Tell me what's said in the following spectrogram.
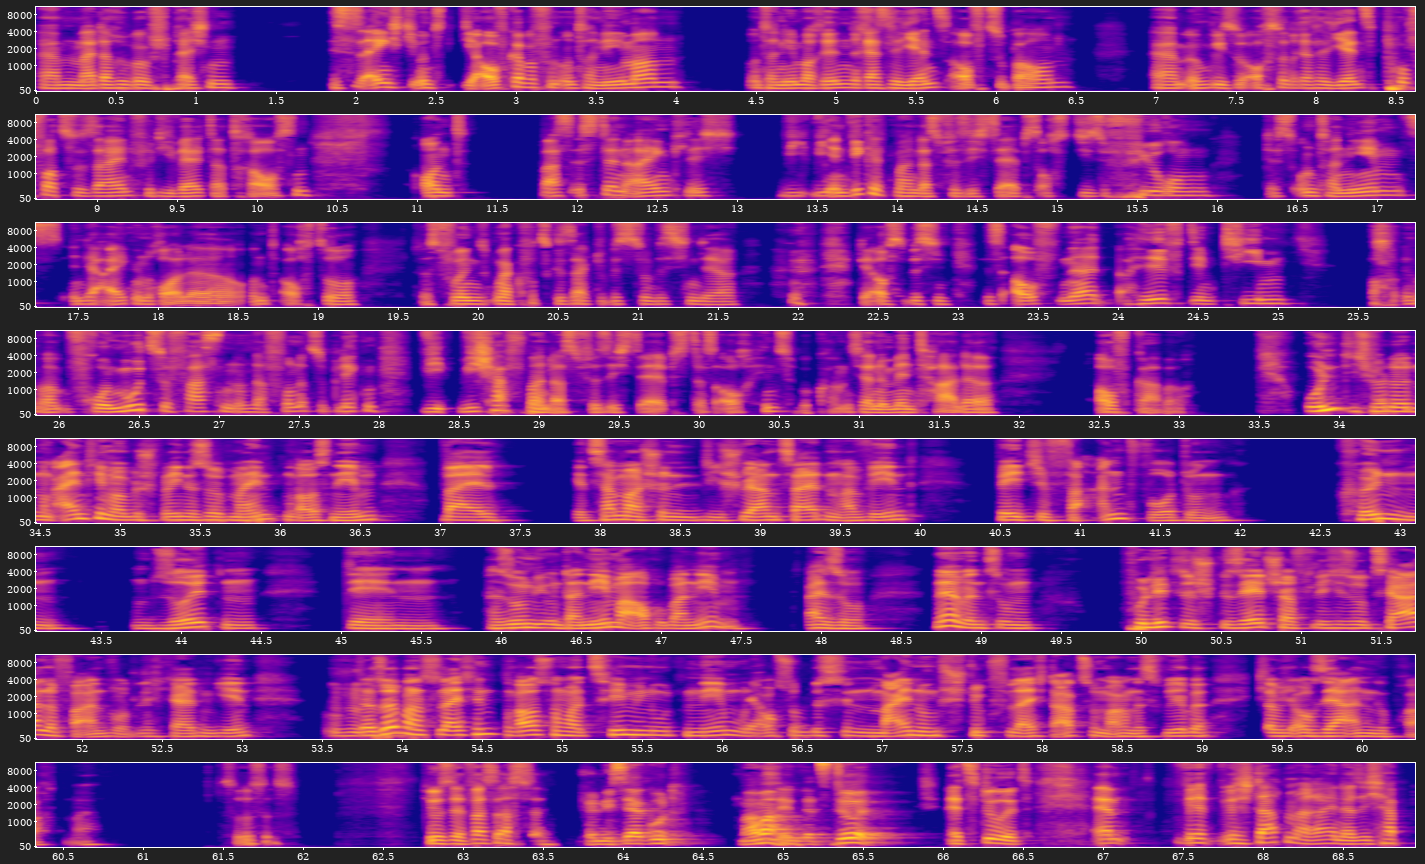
ähm, mal darüber sprechen, ist es eigentlich die, die Aufgabe von Unternehmern, Unternehmerinnen, Resilienz aufzubauen, ähm, irgendwie so auch so ein Resilienzpuffer zu sein für die Welt da draußen. Und was ist denn eigentlich, wie, wie entwickelt man das für sich selbst, auch diese Führung, des Unternehmens in der eigenen Rolle und auch so, du hast vorhin mal kurz gesagt, du bist so ein bisschen der, der auch so ein bisschen das auf, ne, hilft dem Team auch immer frohen Mut zu fassen und nach vorne zu blicken. Wie, wie schafft man das für sich selbst, das auch hinzubekommen? Das ist ja eine mentale Aufgabe. Und ich würde noch ein Thema besprechen, das würde man hinten rausnehmen, weil jetzt haben wir schon die schweren Zeiten erwähnt. Welche Verantwortung können und sollten den Personen wie Unternehmer auch übernehmen. Also, ne, wenn es um politisch-gesellschaftliche, soziale Verantwortlichkeiten gehen, mhm. da sollte man es vielleicht hinten raus nochmal zehn Minuten nehmen und ja. auch so ein bisschen ein Meinungsstück vielleicht dazu machen. Das wäre, glaube ich, auch sehr angebracht mal. So ist es. Josef, was sagst du? Finde ich sehr gut. Mama, gut. let's do it. Let's do it. Ähm, wir, wir starten mal rein. Also ich habe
